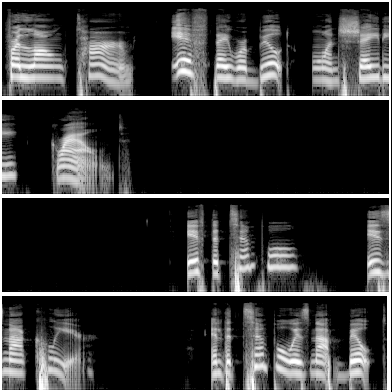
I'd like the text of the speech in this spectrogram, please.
for long term if they were built on shady ground. If the temple is not clear and the temple is not built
